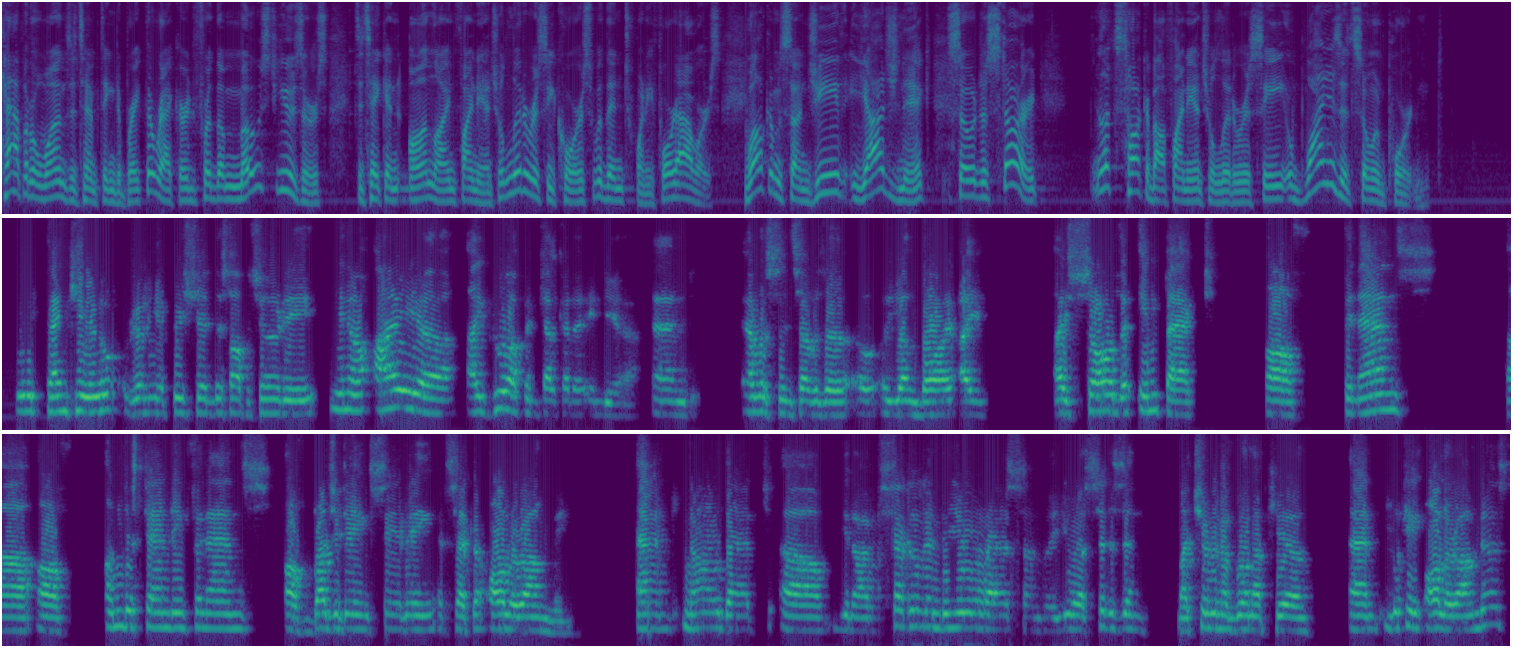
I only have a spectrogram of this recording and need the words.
Capital One's attempting to break the record for the most users to take an online financial literacy course within 24 hours. Welcome, Sanjiv Yajnik. So, to start, let's talk about financial literacy. Why is it so important? Thank you. Really appreciate this opportunity. You know, I uh, I grew up in Calcutta, India, and ever since I was a, a young boy, I I saw the impact of finance uh, of understanding finance, of budgeting, saving, etc., all around me. And now that uh, you know I've settled in the U.S., I'm a U.S. citizen. My children have grown up here, and looking all around us,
